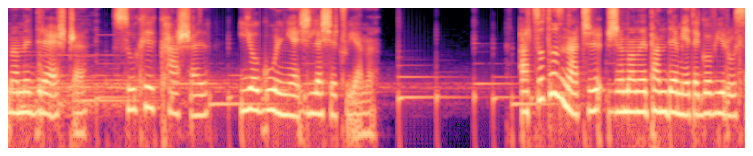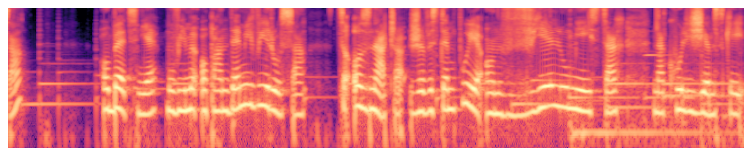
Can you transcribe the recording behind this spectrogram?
mamy dreszcze, suchy kaszel i ogólnie źle się czujemy. A co to znaczy, że mamy pandemię tego wirusa? Obecnie mówimy o pandemii wirusa, co oznacza, że występuje on w wielu miejscach na kuli ziemskiej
